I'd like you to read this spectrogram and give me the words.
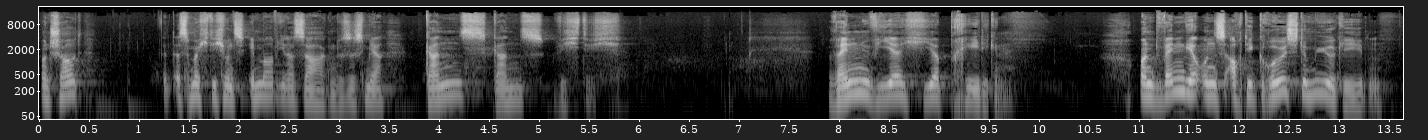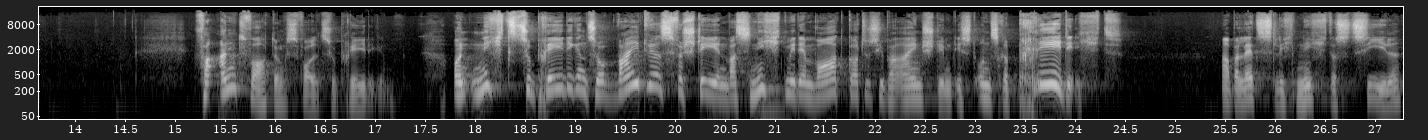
Und schaut, das möchte ich uns immer wieder sagen, das ist mir ganz, ganz wichtig. Wenn wir hier predigen und wenn wir uns auch die größte Mühe geben, verantwortungsvoll zu predigen, und nichts zu predigen, soweit wir es verstehen, was nicht mit dem Wort Gottes übereinstimmt, ist unsere Predigt, aber letztlich nicht das Ziel,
